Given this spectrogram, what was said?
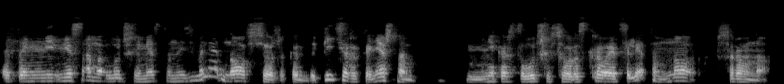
Это не, самое лучшее место на Земле, но все же, как бы, Питер, конечно, мне кажется, лучше всего раскрывается летом, но все равно,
